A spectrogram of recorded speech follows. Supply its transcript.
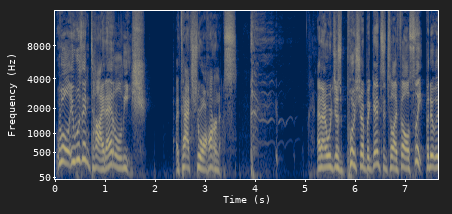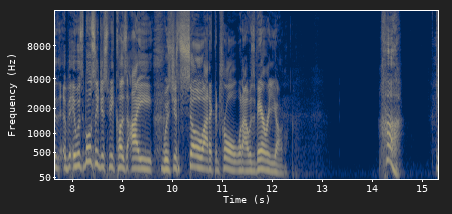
Well, it wasn't tied. I had a leash attached to a harness. And I would just push up against it until I fell asleep. But it was it was mostly just because I was just so out of control when I was very young. Huh.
